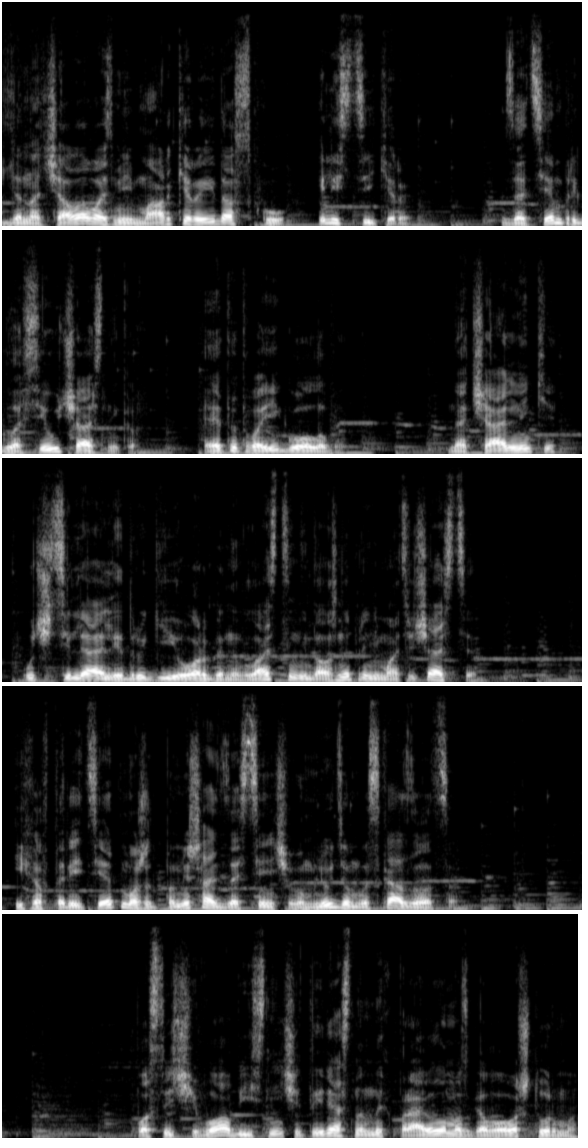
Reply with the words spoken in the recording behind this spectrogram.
Для начала возьми маркеры и доску или стикеры. Затем пригласи участников. Это твои головы. Начальники, учителя или другие органы власти не должны принимать участие. Их авторитет может помешать застенчивым людям высказываться. После чего объясни четыре основных правила мозгового штурма.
